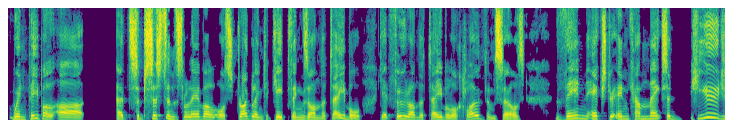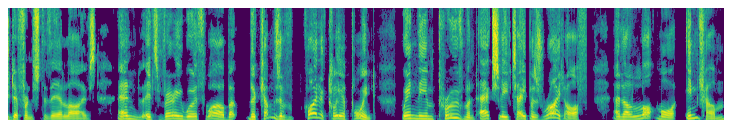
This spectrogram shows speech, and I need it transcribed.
when people are at subsistence level or struggling to keep things on the table, get food on the table or clothe themselves, then extra income makes a huge difference to their lives. And it's very worthwhile. But there comes a quite a clear point when the improvement actually tapers right off and a lot more income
